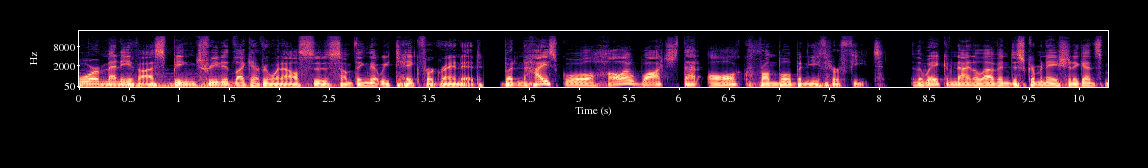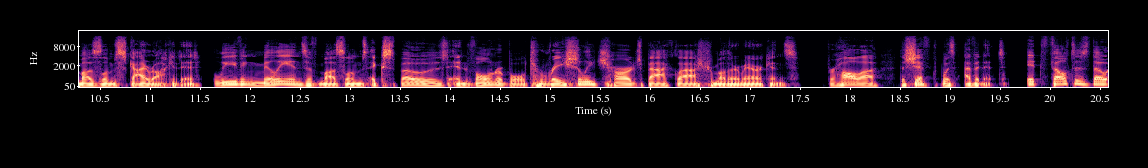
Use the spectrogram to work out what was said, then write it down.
For many of us, being treated like everyone else is something that we take for granted. But in high school, Hala watched that all crumble beneath her feet. In the wake of 9 11, discrimination against Muslims skyrocketed, leaving millions of Muslims exposed and vulnerable to racially charged backlash from other Americans. For Hala, the shift was evident. It felt as though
